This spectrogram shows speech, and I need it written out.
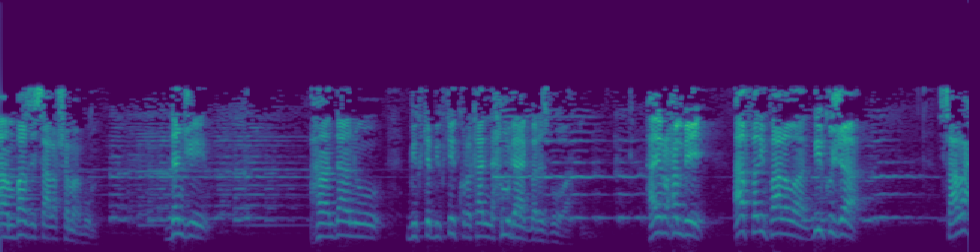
ئامبازی ساڵە شەمە بووم دەنجی هاندان و بیکوتە بیکوتەی کوڕەکان لە هەموو لایەک بەرز بووە های ڕحم بێ ئافرین پاڵەوان بیکوژە ساڵح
